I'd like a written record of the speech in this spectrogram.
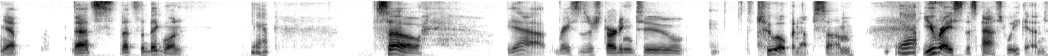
Yep. That's that's the big one. Yep. So, yeah, races are starting to to open up some. Yeah. You raced this past weekend.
